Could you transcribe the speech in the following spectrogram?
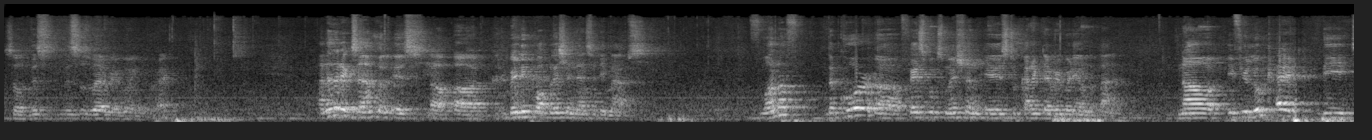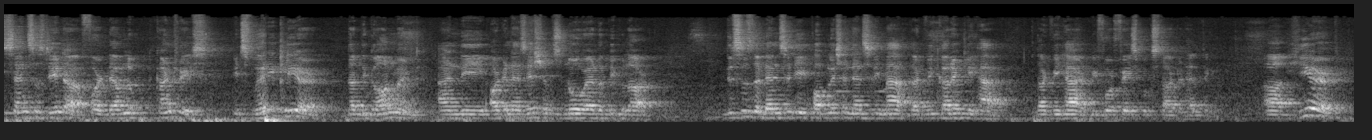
So this, this is where we're going right? Another example is uh, uh, building population density maps. One of the core uh, Facebook's mission is to connect everybody on the planet. Now, if you look at the census data for developed countries, it's very clear that the government and the organizations know where the people are. This is the density, population density map that we currently have, that we had before Facebook started helping. Uh, here,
